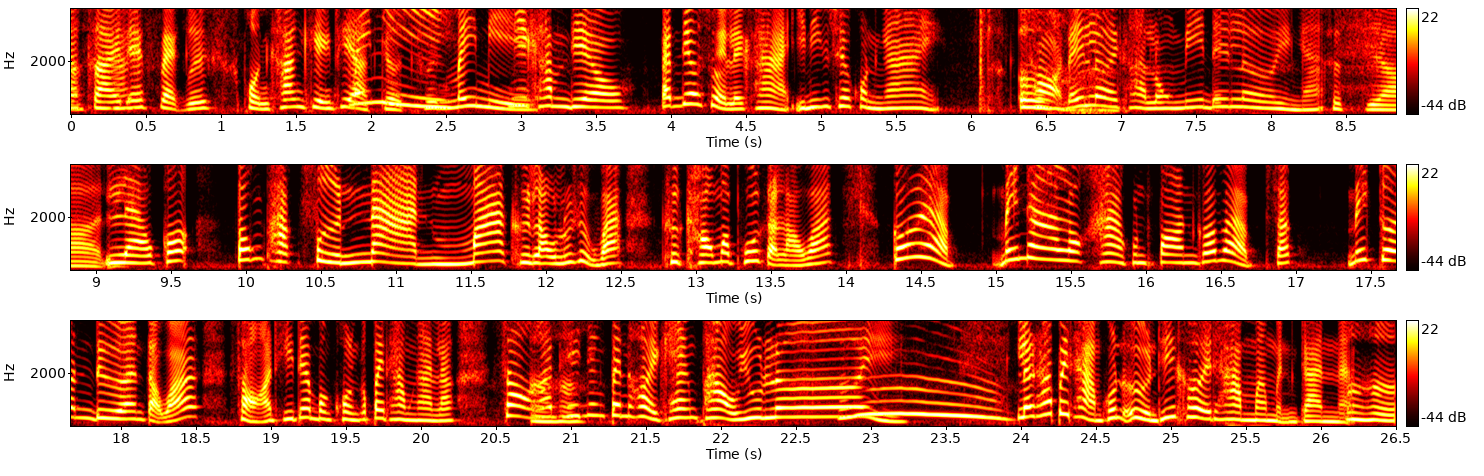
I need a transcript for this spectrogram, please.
นะคะ side effect หรือผลข้างเคียงที่อาจเกิดขึ้นไม่มีมีคำเดียวแป๊บเดียวสวยเลยค่ะอีนี่ก็เชื่อคนง่ายเออเฉาะได้เลยค่ะ ลงมีดได้เลยอย่างเงี้ยสุดยอดแล้วก็ ต้องพักฟื้นนานมากคือเรารู้สึกว่า คือเขามาพูดกับเราว่า ก็แบบไม่นานหรอกค่ะคุณปอนก็แบบสักไม่เกินเดือนแต่ว่าสองอาทิตย์เนี่ยบางคนก็ไปทำงานแล้วสองอ่าฮะอาทิตย์ยังเป็นหอยแครงเผาอยู่เลย แล้วถ้าไปถามคนอื่นที่เคยทำมาเหมือนกันน่ะอ่าฮะ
